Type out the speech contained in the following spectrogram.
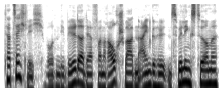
Tatsächlich wurden die Bilder der von Rauchschwaden eingehüllten Zwillingstürme,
